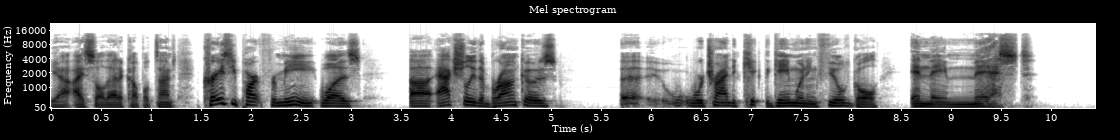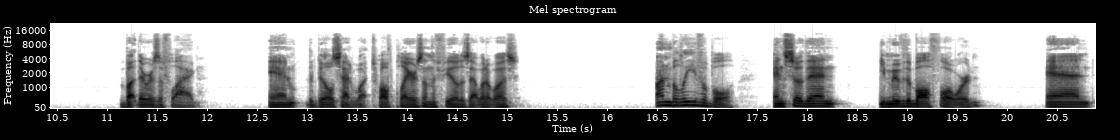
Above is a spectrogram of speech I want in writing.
Yeah, I saw that a couple times. Crazy part for me was uh, actually the Broncos uh, were trying to kick the game winning field goal and they missed but there was a flag. And the Bills had what, 12 players on the field? Is that what it was? Unbelievable. And so then you move the ball forward and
